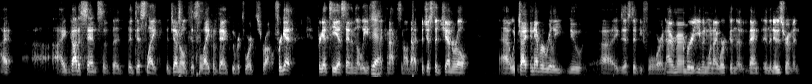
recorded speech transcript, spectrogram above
I I got a sense of the the dislike, the general dislike of Vancouver towards Toronto. Forget forget TSN and the Leafs Yeah. and the Canucks and all that, but just a general, uh, which I never really knew uh, existed before. And I remember even when I worked in the event in the newsroom and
